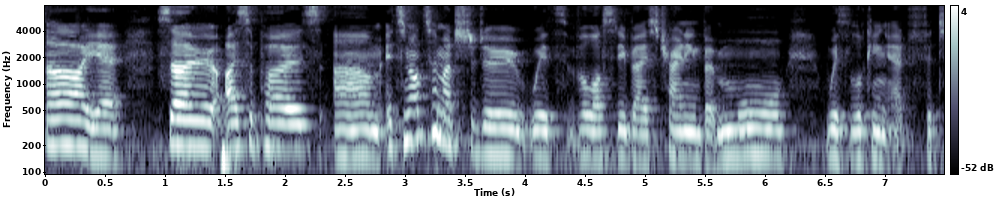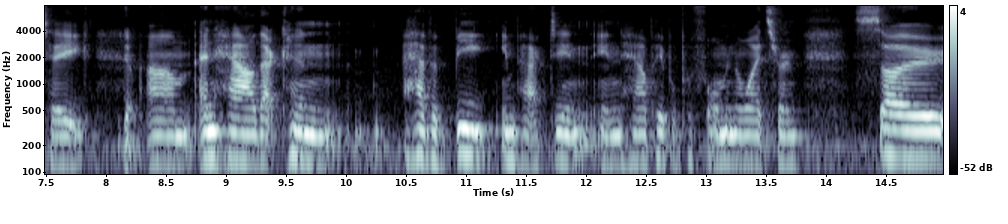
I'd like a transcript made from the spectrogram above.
Oh, yeah. So I suppose um, it's not so much to do with velocity based training, but more with looking at fatigue Yep. um, and how that can have a big impact in, in how people perform in the weights room. So,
